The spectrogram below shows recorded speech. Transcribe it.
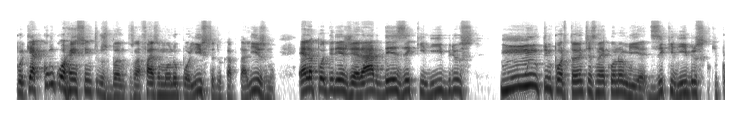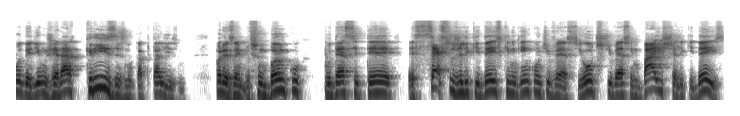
porque a concorrência entre os bancos na fase monopolista do capitalismo, ela poderia gerar desequilíbrios muito importantes na economia, desequilíbrios que poderiam gerar crises no capitalismo. Por exemplo, se um banco pudesse ter excessos de liquidez que ninguém contivesse, outros tivessem baixa liquidez,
